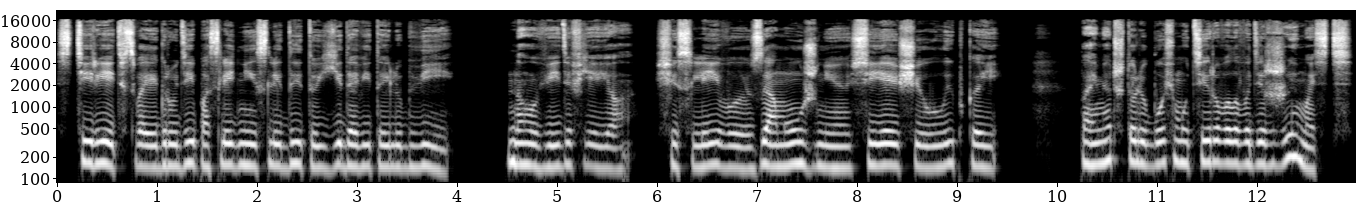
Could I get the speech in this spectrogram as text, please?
стереть в своей груди последние следы той ядовитой любви. Но увидев ее, счастливую, замужнюю, сияющую улыбкой, поймет, что любовь мутировала в одержимость,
